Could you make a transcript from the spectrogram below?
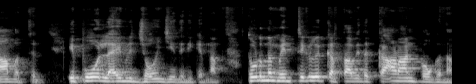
നാമത്തിൽ ഇപ്പോൾ ലൈവിൽ ജോയിൻ ചെയ്തിരിക്കുന്ന തുടർന്ന് മിനിറ്റുകളിൽ കർത്താവ് ഇത് കാണാൻ പോകുന്ന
